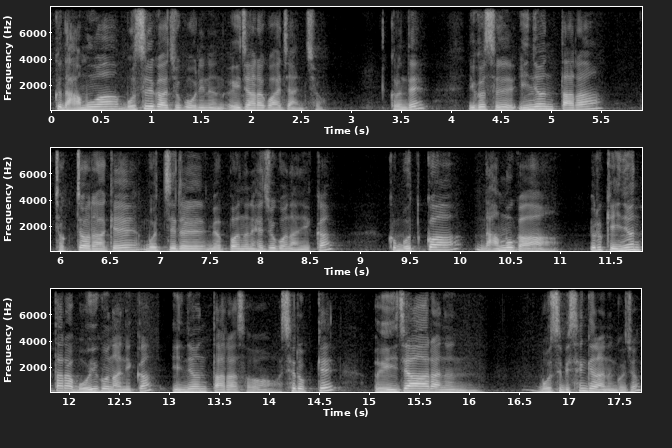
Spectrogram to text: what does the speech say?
그 나무와 못을 가지고 우리는 의자라고 하지 않죠. 그런데 이것을 인연 따라 적절하게 못질을 몇 번을 해주고 나니까 그 못과 나무가 이렇게 인연 따라 모이고 나니까 인연 따라서 새롭게 의자라는 모습이 생겨나는 거죠.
